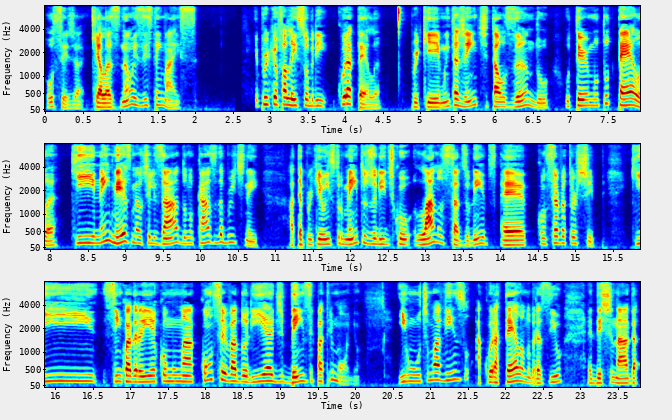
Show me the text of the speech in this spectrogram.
ou seja, que elas não existem mais. E por que eu falei sobre curatela? Porque muita gente está usando o termo tutela, que nem mesmo é utilizado no caso da Britney. Até porque o instrumento jurídico lá nos Estados Unidos é conservatorship, que se enquadraria como uma conservadoria de bens e patrimônio. E um último aviso: a curatela no Brasil é destinada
